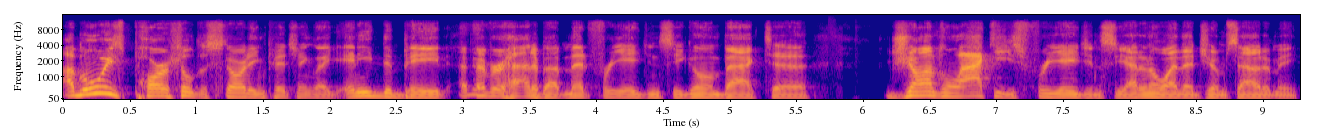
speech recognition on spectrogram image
I'm always partial to starting pitching. Like any debate I've ever had about Met free agency, going back to John Lackey's free agency. I don't know why that jumps out at me.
